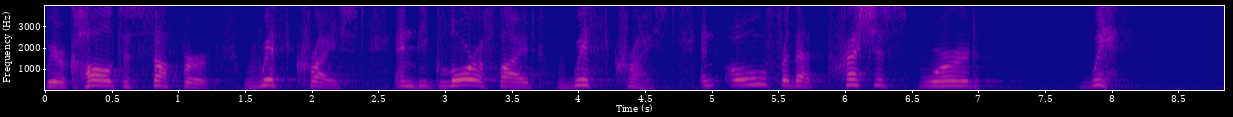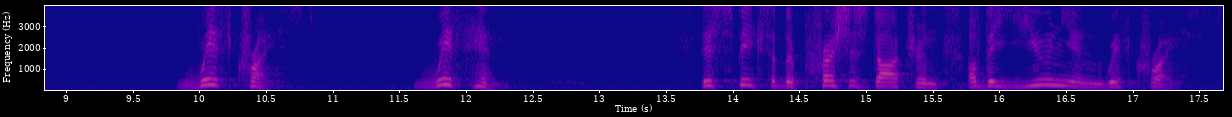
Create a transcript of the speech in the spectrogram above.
We are called to suffer with Christ and be glorified with Christ. And oh, for that precious word, with. With Christ, with Him. This speaks of the precious doctrine of the union with Christ.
